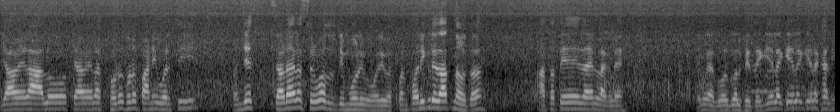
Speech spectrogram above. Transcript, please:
ज्या वेळेला आलो त्यावेळेला थोडं थोडं पाणी वरती म्हणजे चढायला सुरुवात होती मोळी मोरीवर पण परीकडे जात नव्हतं. आता ते जायला लागलंय. ते बघा गोल गोल फिरतं गेलं गेलं गेलं खाली.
